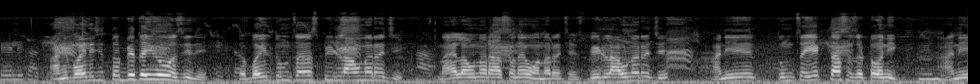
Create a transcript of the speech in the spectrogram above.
डेली खातो आणि बैलाची तब्येतही व्यवस्थित आहे. तर बैल तुमचा स्पीड लावणारच. आहे. नाही लावणार असं नाही होणारच आहे. स्पीड लावणारच आहे. आणि तुमचं एक तासाचं टॉनिक आणि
